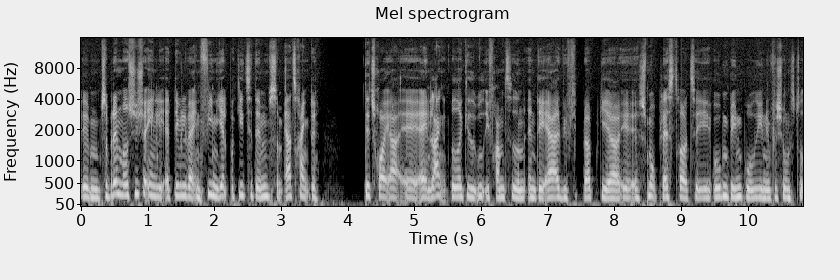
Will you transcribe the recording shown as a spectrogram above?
Øh, så på den måde synes jeg egentlig, at det vil være en fin hjælp at give til dem, som er trængte. Det tror jeg øh, er en langt bedre givet ud i fremtiden, end det er, at vi blot giver øh, små plastre til åben benbrud i en inflationstid.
